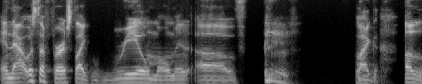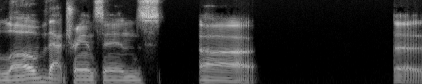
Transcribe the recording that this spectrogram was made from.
And that was the first like real moment of like a love that transcends uh uh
